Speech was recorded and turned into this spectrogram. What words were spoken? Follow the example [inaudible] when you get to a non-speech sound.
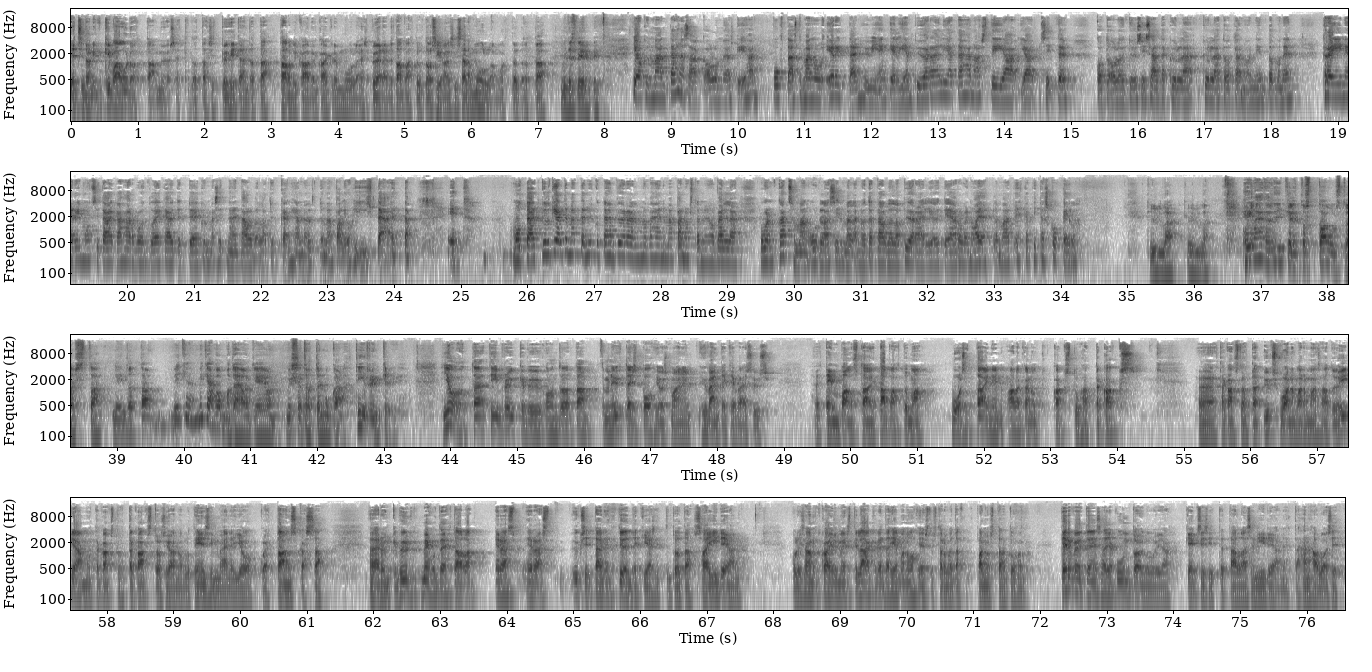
että sitä on niin kiva odottaa myös, että tota, sit pyhitään tota talvikauden kaikille muulle ja se pyöräily tapahtuu tosiaan sisällä mulla, mutta tota... Mites Virpi? Joo, kyllä mä oon tähän saakka ollut myöskin ihan puhtaasti. Mä oon ollut erittäin hyvien kelien pyöräilijä tähän asti ja, ja sitten kotoa löytyy sisältä kyllä, kyllä tota noin, niin tommonen treineri, mutta sitä aika harvoin tulee käytettyä ja kyllä mä sitten näin talvella tykkään ihan älyttömän paljon hiihtää, että et mutta et kyllä kieltämättä nyt kun tähän pyöräilyyn on vähän enemmän panostanut, niin on välillä ruvennut katsomaan uudella silmällä noita talvella pyöräilijöitä ja ruvennut ajattelemaan, että ehkä pitäisi kokeilla. Kyllä, kyllä. Hei, lähdetään liikkeelle tuosta taustasta. Niin tota, mikä, mikä homma tämä oikein on? Missä te olette mukana? Team Rynkkevy. Joo, tämä Team Rynkkevy on tuota, tämmöinen yhteispohjoismainen hyvän tekeväisyys tempaus tai tapahtuma, vuosittainen, alkanut 2002 tai 2001 vuonna varmaan saatu jo idea, mutta 2002 tosiaan ollut ensimmäinen joukkue Tanskassa. Rynkkebyn mehutehtaalla eräs, eräs yksittäinen työntekijä sitten tuota, sai idean. Oli saanut kai ilmeisesti lääkäriltä hieman ohjeistusta ruveta panostamaan tuohon terveyteensä ja kuntoiluun ja keksi sitten tällaisen idean, että hän haluaisi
